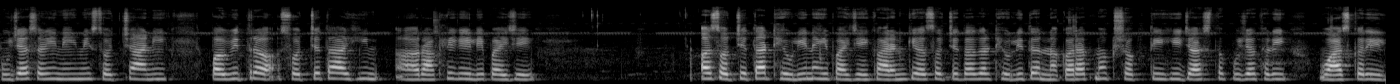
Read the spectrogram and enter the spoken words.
पूजास्थळी नेहमी स्वच्छ आणि पवित्र स्वच्छता ही राखली गेली पाहिजे. अस्वच्छता ठेवली नाही पाहिजे. कारण की अस्वच्छता जर ठेवली तर नकारात्मक शक्ती ही जास्त पूजास्थळी वास करील.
